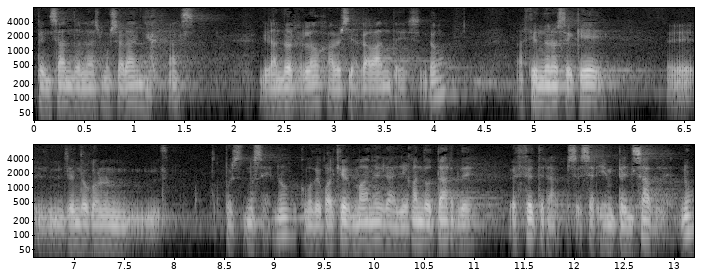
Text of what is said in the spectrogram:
pensando en las musarañas? mirando el reloj a ver si acaba antes, ¿no? Haciendo no sé qué, eh, yendo con, pues no sé, ¿no? Como de cualquier manera, llegando tarde, etcétera. Sería impensable, ¿no?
